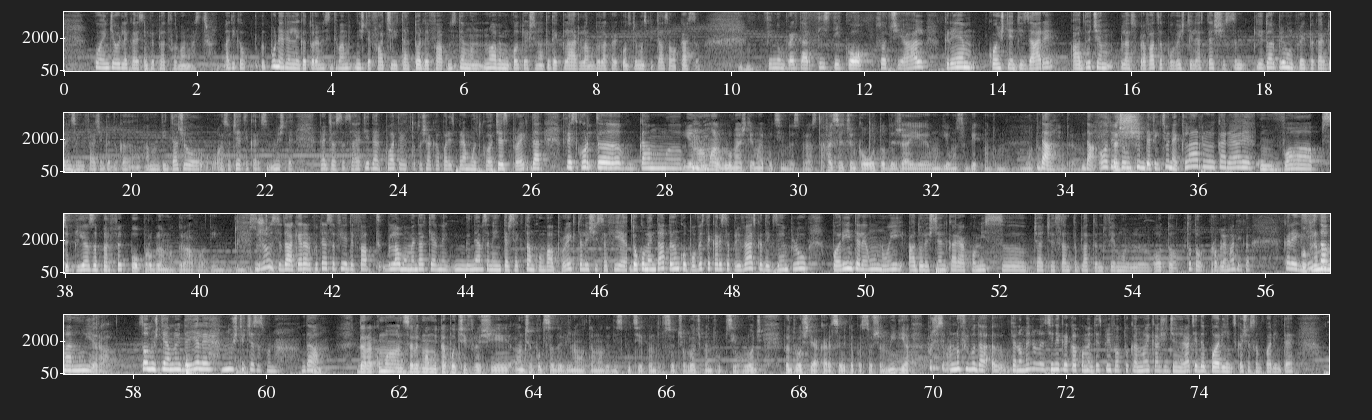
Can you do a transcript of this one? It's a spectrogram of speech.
cu ONG-urile care sunt pe platforma noastră. Adică punere în legătură, noi suntem mai mult niște facilitatori, de fapt, nu, suntem în, nu avem un call to action atât de clar la modul la care construim un spital sau o casă. Uh-huh. Fiind un proiect artistico-social, creăm conștientizare aducem la suprafață poveștile astea și sunt, e doar primul proiect pe care dorim să ne facem, pentru că am înființat și o, o asociație care se numește Fragile Society, dar poate totuși acaparez prea mult cu acest proiect, dar pe scurt uh, cam... Uh, e normal, lumea știe mai puțin despre asta. Hai să zicem că Otto deja e un, e un subiect pentru multă da, dintre noi. Da, Otto dar este un film de ficțiune clar uh, care are... Cumva se pliază perfect pe o problemă gravă din, din Just, da, chiar ar putea să fie de fapt, la un moment dat chiar ne gândeam să ne intersectăm adaptăm cumva proiectele și să fie documentată încă o poveste care să privească, de exemplu, părintele unui adolescent care a comis uh, ceea ce s-a întâmplat în filmul Otto. Tot o problematică care există. Pe vremea mea nu era. Sau nu știam noi de ele, nu știu ce să spun. Da. Mm. Dar acum înțeleg, m-am uitat pe cifre și a început să devină o temă de discuție pentru sociologi, pentru psihologi, pentru ăștia care se uită pe social media. Pur și simplu, nu filmul, dar uh, fenomenul în sine cred că îl comentez prin faptul că noi, ca și generație de părinți, că și eu sunt părinte,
